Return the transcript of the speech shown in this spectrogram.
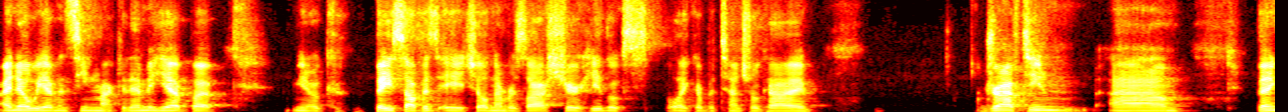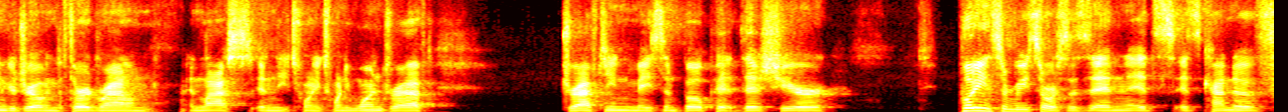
I know we haven't seen Makiniemi yet, but you know, based off his AHL numbers last year, he looks like a potential guy. Drafting um, Ben Gaudreau in the third round and last in the 2021 draft, drafting Mason Beaupit this year, putting some resources in. It's it's kind of,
